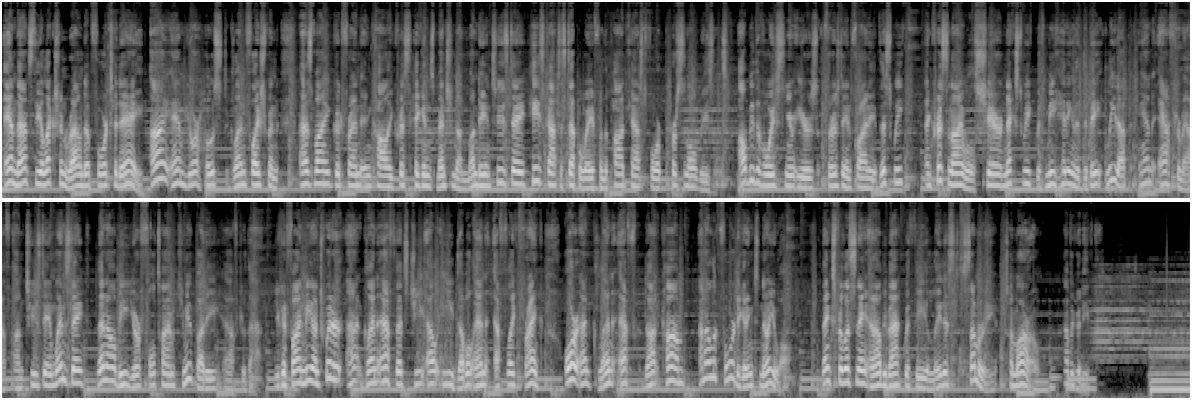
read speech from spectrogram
And that's the election roundup for today. I am your host, Glenn Fleishman. As my good friend and colleague Chris Higgins mentioned on Monday and Tuesday, he's got to step away from the podcast for personal reasons. I'll be the voice in your ears Thursday and Friday of this week, and Chris and I will share next week with me hitting the debate lead up and aftermath on Tuesday and Wednesday. Then I'll be your full time commute buddy after that. You can find me on Twitter at Glenn F. That's G L E N N F like Frank, or at glennf.com, and I look forward to getting to know you all. Thanks for listening, and I'll be back with the latest summary tomorrow. Have a good evening.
